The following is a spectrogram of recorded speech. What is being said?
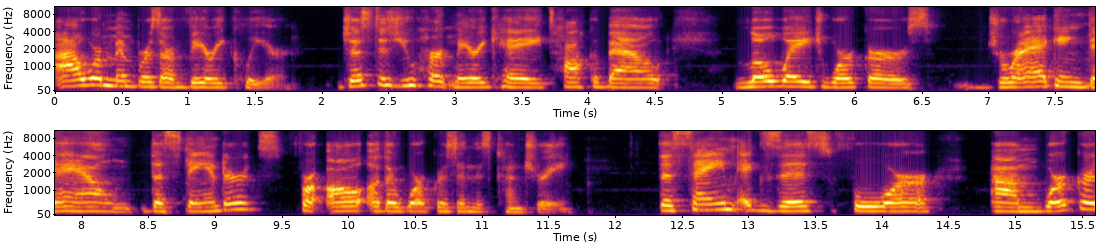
our members are very clear just as you heard Mary Kay talk about low wage workers dragging down the standards for all other workers in this country, the same exists for um, workers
